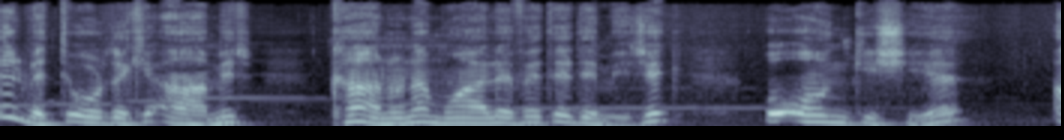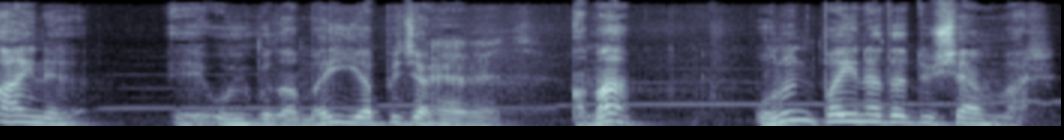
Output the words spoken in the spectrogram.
Elbette oradaki amir kanuna muhalefet edemeyecek. O 10 kişiye aynı e, uygulamayı yapacak. Evet. Ama onun payına da düşen var.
